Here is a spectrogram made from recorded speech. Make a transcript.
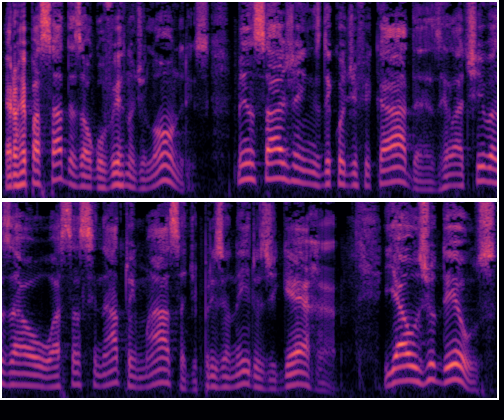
Eram repassadas ao governo de Londres mensagens decodificadas relativas ao assassinato em massa de prisioneiros de guerra e aos judeus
